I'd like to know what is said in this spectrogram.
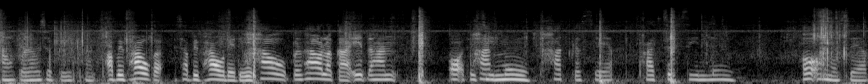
เอาไปแล้วจะไปกันเอาไปเผากับจะไปเผาเด็ดเข้าไปเผาและกะเอ็ดอันๆอ้อเซซีนหมูพัดกระแซบพัดเซซีนหมู อ้อหน่ะแซบ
